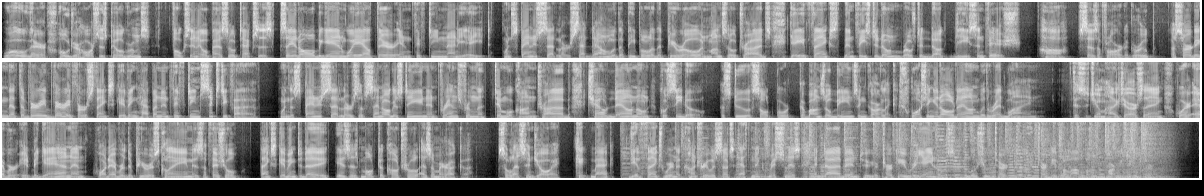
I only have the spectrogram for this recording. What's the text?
Whoa there, hold your horses, pilgrims. Folks in El Paso, Texas say it all began way out there in 1598 when Spanish settlers sat down with the people of the Piro and Manso tribes, gave thanks, then feasted on roasted duck, geese, and fish. Ha, says a Florida group, asserting that the very, very first Thanksgiving happened in 1565 when the Spanish settlers of San Augustine and friends from the Timucuan tribe chowed down on cocido, a stew of salt pork, garbanzo beans, and garlic, washing it all down with red wine. This is Jim Hightower saying, wherever it began and whatever the purists claim is official, Thanksgiving today is as multicultural as America. So let's enjoy. Kick back, give thanks we're in a country with such ethnic richness, and dive into your turkey rellenos, mushu turkey, turkey falafel, barbecue turkey.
